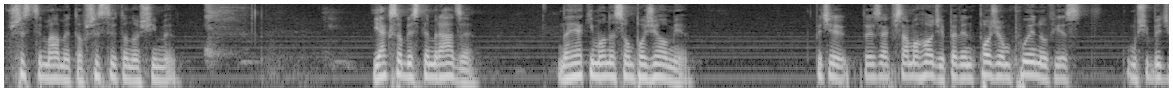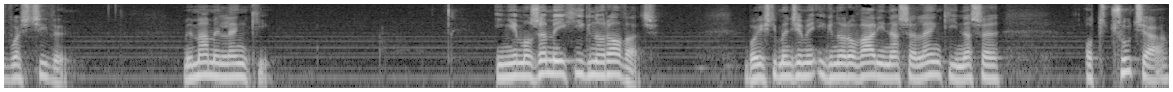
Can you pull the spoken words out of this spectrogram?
Wszyscy mamy to, wszyscy to nosimy. Jak sobie z tym radzę? Na jakim one są poziomie. Wiecie, to jest jak w samochodzie, pewien poziom płynów jest, musi być właściwy. My mamy lęki i nie możemy ich ignorować, bo jeśli będziemy ignorowali nasze lęki, nasze odczucia,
